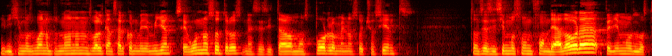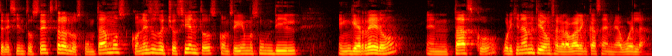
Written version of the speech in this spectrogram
Y dijimos, bueno, pues no, no nos va a alcanzar con medio millón. Según nosotros necesitábamos por lo menos 800. Entonces hicimos un fondeadora, pedimos los 300 extra, los juntamos. Con esos 800 conseguimos un deal en Guerrero en Tasco. Originalmente íbamos a grabar en casa de mi abuela.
